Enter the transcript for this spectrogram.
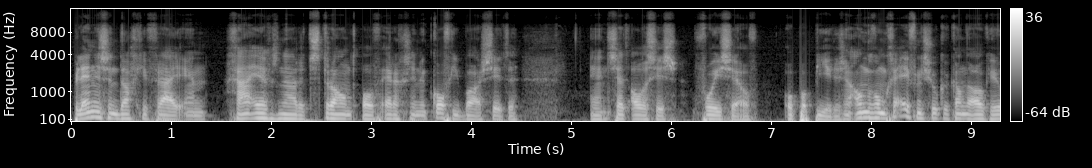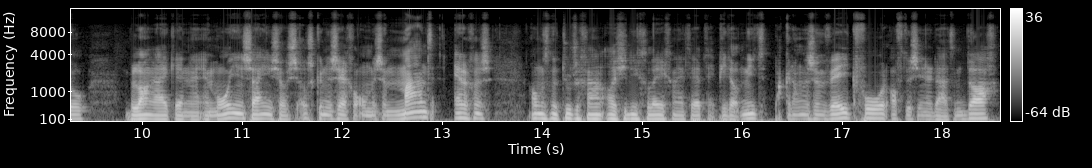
plan eens een dagje vrij en ga ergens naar het strand of ergens in een koffiebar zitten en zet alles eens voor jezelf op papier. Dus een andere omgeving zoeken kan daar ook heel belangrijk en, en mooi in zijn. Je zou zelfs kunnen zeggen om eens een maand ergens anders naartoe te gaan als je die gelegenheid hebt. Heb je dat niet, pak er dan eens een week voor of dus inderdaad een dag.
